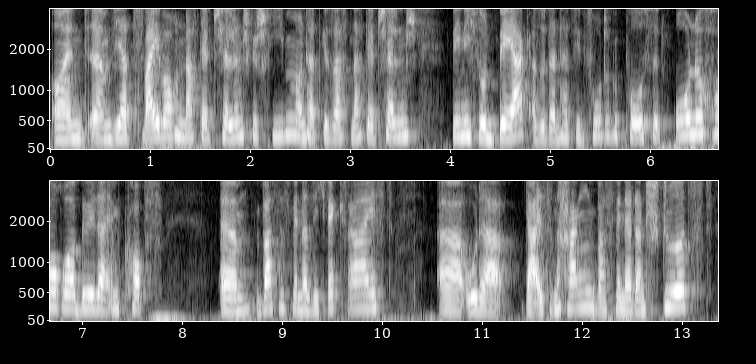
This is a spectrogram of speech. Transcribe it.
Und ähm, sie hat zwei Wochen nach der Challenge geschrieben und hat gesagt, nach der Challenge bin ich so ein Berg, also dann hat sie ein Foto gepostet, ohne Horrorbilder im Kopf. Ähm, was ist, wenn er sich wegreißt? Äh, oder da ist ein Hang, was, wenn er dann stürzt?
